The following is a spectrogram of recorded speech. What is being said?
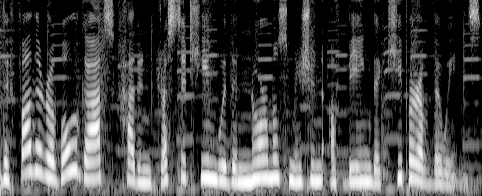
the father of all gods had entrusted him with the enormous mission of being the keeper of the winds.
